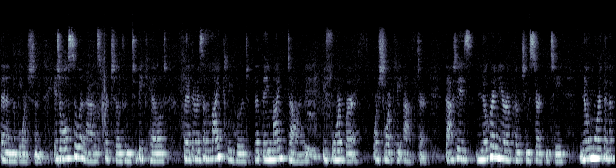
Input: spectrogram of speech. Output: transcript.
than an abortion. It also allows for children to be killed where there is a likelihood that they might die before birth or shortly after. That is nowhere near approaching certainty, no more than a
